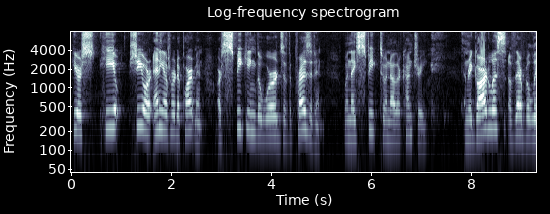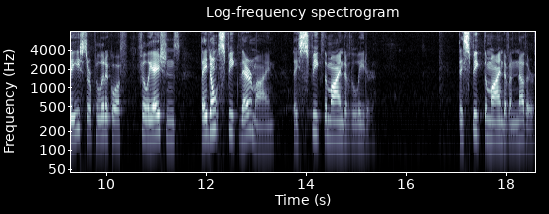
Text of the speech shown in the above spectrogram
He or he, she or any of her department are speaking the words of the president when they speak to another country. And regardless of their beliefs or political affiliations, they don't speak their mind, they speak the mind of the leader. They speak the mind of another.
